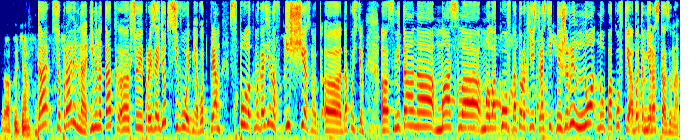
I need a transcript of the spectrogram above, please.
Здравствуйте. Да, все правильно. Именно так э, все и произойдет сегодня. Вот прям с полок магазинов исчезнут, э, допустим, э, сметана, масло, молоко, в которых есть растительные жиры, но на упаковке об этом не рассказано.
